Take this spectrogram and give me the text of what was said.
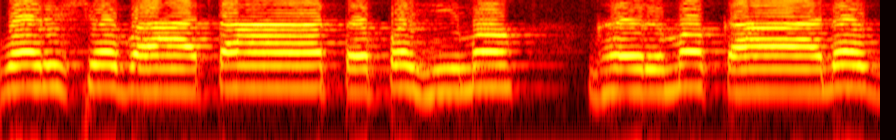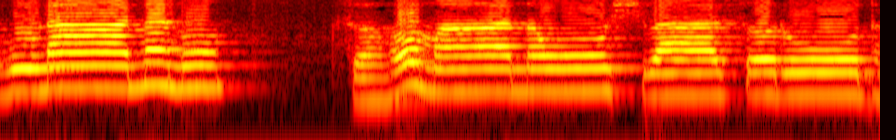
वर्षवातातपहिम घर्मकालगुणाननु। सहमानौ श्वासरोध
